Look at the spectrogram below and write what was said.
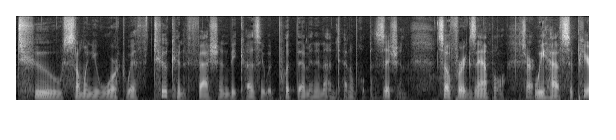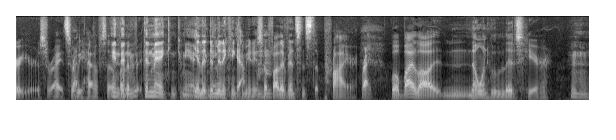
to someone you worked with to confession because it would put them in an untenable position. So, for example, sure. we have superiors, right? So right. we have so in Father the v- Dominican community. In the Dominican community, yeah. so mm-hmm. Father Vincent's the prior. Right. Well, by law, no one who lives here mm-hmm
